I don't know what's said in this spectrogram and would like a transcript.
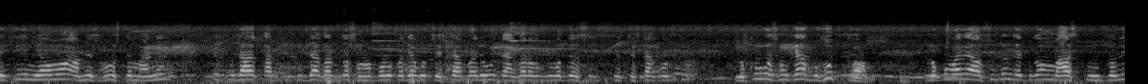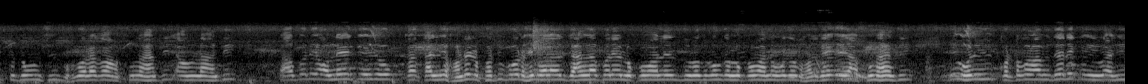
ନୀତି ନିୟମ ଆମେ ସମସ୍ତେ ମାନି ଏ ପୂଜା କା- ପୂଜା କାର୍ଯ୍ୟ ସମାପନ କରିବାକୁ ଚେଷ୍ଟା କରିବୁ ଜାଗରକୁ ମଧ୍ୟ ସେ- ସେ ଚେଷ୍ଟା କରୁଛୁ। ଲୋକଙ୍କ ସଂଖ୍ୟା ବହୁତ କମ୍। ଲୋକମାନେ ଆସୁଛନ୍ତି ଯେତିକ ମାସ୍କ ପିନ୍ଧୁଛନ୍ତି କୌଣସି ଭୋଗରାଗ ଆସୁନାହାନ୍ତି ଆଣୁନାହାନ୍ତି। ତାପରେ ଅନେକ ଏ ଯେଉଁ କା- କାଲି ହଣ୍ଡ୍ରେଡ଼ ଫର୍ଟି ଫୋର୍ ହେଇଗଲା ବୋଲି ଜାଣିଲା ପରେ ଲୋକମାନେ ଦୂର ଦୂରାନ୍ତ ଲୋକମାନେ ମଧ୍ୟ ଭୟରେ ଏ ଆସୁନାହାନ୍ତି। ଏଇଭଳି କଟକଣା ଭିତରେ କି- ଆଜି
